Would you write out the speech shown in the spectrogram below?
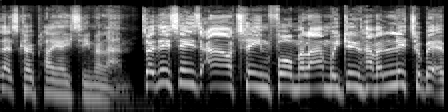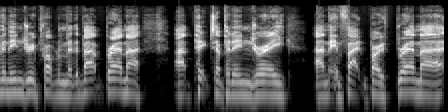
let's go play AC Milan. So this is our team for Milan. We do have a little bit of an injury problem at the back. Bremer uh, picked up an injury. Um, in fact, both Bremer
